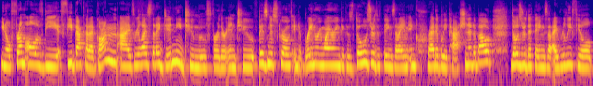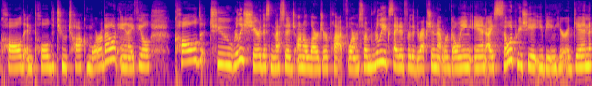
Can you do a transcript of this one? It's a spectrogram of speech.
you know from all of the feedback that I've gotten I've realized that I did need to move further into business growth into brain rewiring because those are the things that I am incredibly passionate about. Those are the things that I really feel called and pulled to talk more about and I feel called to really share this message on a larger platform. So I'm really excited for the direction that we're going, and I so appreciate you being here again.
